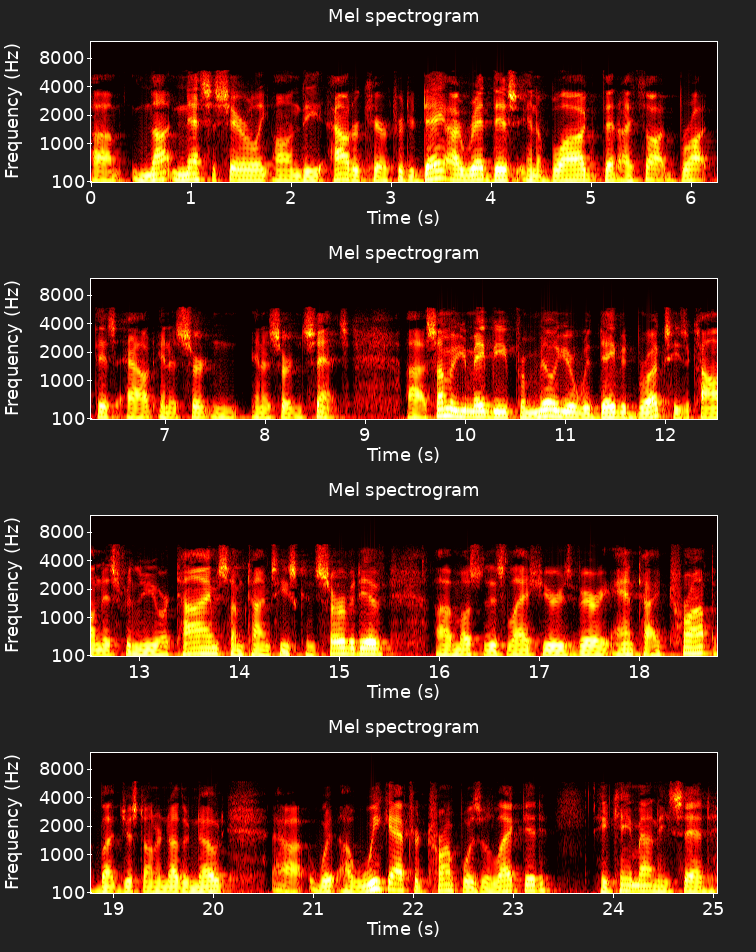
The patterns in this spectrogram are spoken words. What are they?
um, not necessarily on the outer character. Today, I read this in a blog that I thought brought this out in a certain in a certain sense. Uh, some of you may be familiar with David Brooks. He's a columnist for the New York Times. Sometimes he's conservative. Uh, most of this last year is very anti-Trump, but just on another note, uh, a week after Trump was elected, he came out and he said,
